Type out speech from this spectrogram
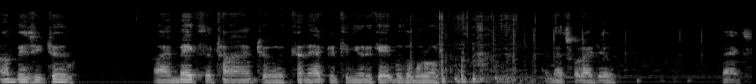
I'm busy too. I make the time to connect and communicate with the world. And that's what I do. Thanks.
